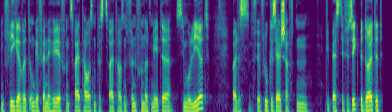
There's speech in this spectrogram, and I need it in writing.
Im Flieger wird ungefähr eine Höhe von 2000 bis 2500 Meter simuliert, weil das für Fluggesellschaften die beste Physik bedeutet.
